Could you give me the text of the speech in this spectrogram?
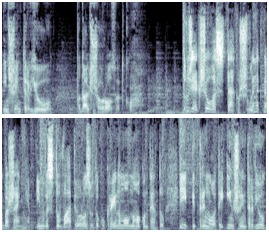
інше інтерв'ю подальшого розвитку. Друзі, якщо у вас також виникне бажання інвестувати у розвиток україномовного контенту і підтримувати інше інтерв'ю,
